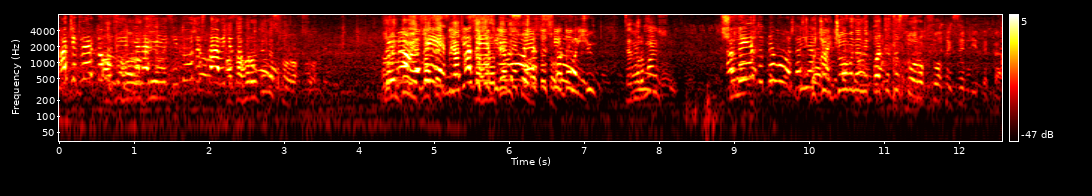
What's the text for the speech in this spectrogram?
А 4 липня на сесії теж ставите за Загородили 40 соток. Це Орендують правда, 25, а зараз загородили біля 40 ТТС соток. домів. Це нормально? А зараз тут не можна. Чому, чого вони не платять за 40 сотих землі тепер?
